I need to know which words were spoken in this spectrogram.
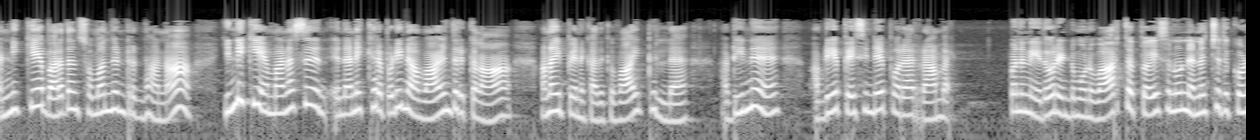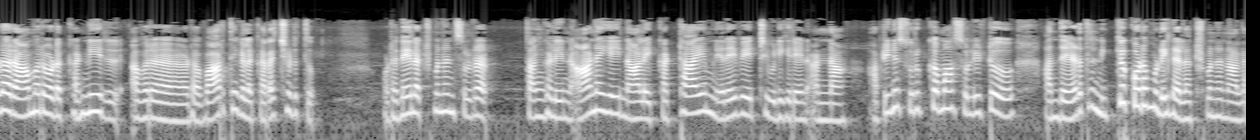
அன்னைக்கே பரதன் சுமந்துட்டு இருந்தானா இன்னைக்கு என் மனசு நினைக்கிறபடி நான் வாழ்ந்திருக்கலாம். ஆனால் இப்போ எனக்கு அதுக்கு வாய்ப்பு இல்லை அப்படின்னு அப்படியே பேசிகிட்டே போகிறார் ராமர். லக்ஷ்மணன் ஏதோ ரெண்டு மூணு வார்த்தை பேசணும்னு நினச்சது கூட ராமரோட கண்ணீர் அவரோட வார்த்தைகளை கரைச்செடுத்து. உடனே லக்ஷ்மணன் சொல்கிறார் தங்களின் ஆணையை நாளை கட்டாயம் நிறைவேற்றி விடுகிறேன் அண்ணா. அப்படின்னு சுருக்கமாக சொல்லிட்டு அந்த இடத்துல நிற்க கூட முடியல லக்ஷ்மணனால்.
